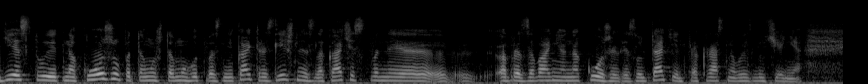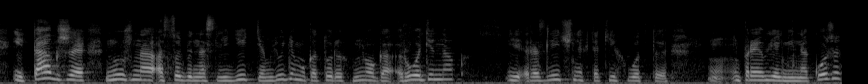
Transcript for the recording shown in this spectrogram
действует на кожу, потому что могут возникать различные злокачественные образования на коже в результате инфракрасного излучения. И также нужно особенно следить тем людям, у которых много родинок и различных таких вот проявлений на коже,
